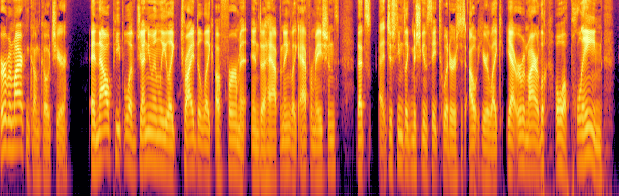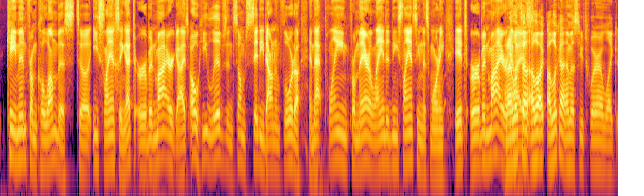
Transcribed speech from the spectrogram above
Urban Meyer can come coach here. And now people have genuinely like tried to like affirm it into happening, like affirmations. That's it just seems like Michigan State Twitter is just out here like, yeah, Urban Meyer, look, oh, a plane came in from Columbus to East Lansing. That's Urban Meyer, guys. Oh, he lives in some city down in Florida, and that plane from there landed in East Lansing this morning. It's Urban Meyer, And I guys. looked at I look, I look at MSU Twitter. I'm like,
